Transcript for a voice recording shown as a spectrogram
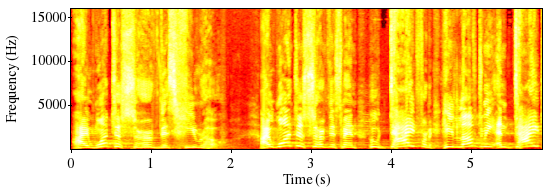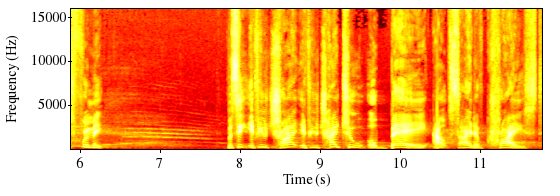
I want to serve this hero. I want to serve this man who died for me. He loved me and died for me. But see, if you try, if you try to obey outside of Christ,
